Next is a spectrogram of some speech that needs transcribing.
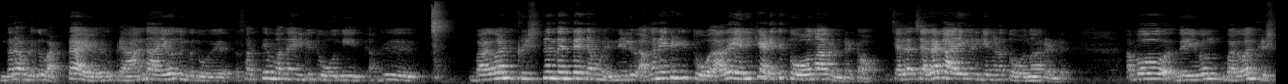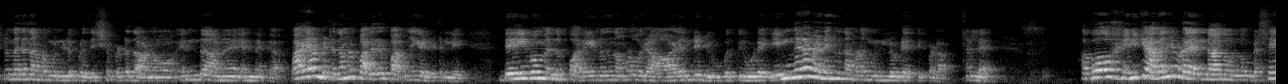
എന്താ അവൾക്ക് വട്ടായോ അല്ലെങ്കിൽ ഭ്രാന്തായോ നിങ്ങൾക്ക് തോന്നി സത്യം പറഞ്ഞാൽ എനിക്ക് തോന്നി അത് ഭഗവാൻ കൃഷ്ണൻ തന്നെ എന്റെ മുന്നിൽ അങ്ങനെയൊക്കെ എനിക്ക് തോ അത് എനിക്ക് ഇടയ്ക്ക് തോന്നാറുണ്ട് കേട്ടോ. ചില ചില കാര്യങ്ങൾ എനിക്ക് അങ്ങനെ തോന്നാറുണ്ട്. അപ്പോൾ ദൈവം ഭഗവാൻ കൃഷ്ണൻ തന്നെ നമ്മുടെ മുന്നിൽ പ്രത്യക്ഷപ്പെട്ടതാണോ? എന്താണ് എന്നൊക്കെ. പറയാൻ പറ്റും നമ്മൾ പലരും പറഞ്ഞു കേട്ടിട്ടില്ലേ? ദൈവം എന്ന് പറയുന്നത് നമ്മൾ ഒരാളിന്റെ രൂപത്തിലൂടെ എങ്ങനെ വേണമെങ്കിലും നമ്മുടെ മുന്നിലോട്ട് എത്തിപ്പെടാം അല്ലേ? അപ്പോൾ എനിക്ക് അറിഞ്ഞൂടെ എന്താണെന്നൊന്നും പക്ഷേ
